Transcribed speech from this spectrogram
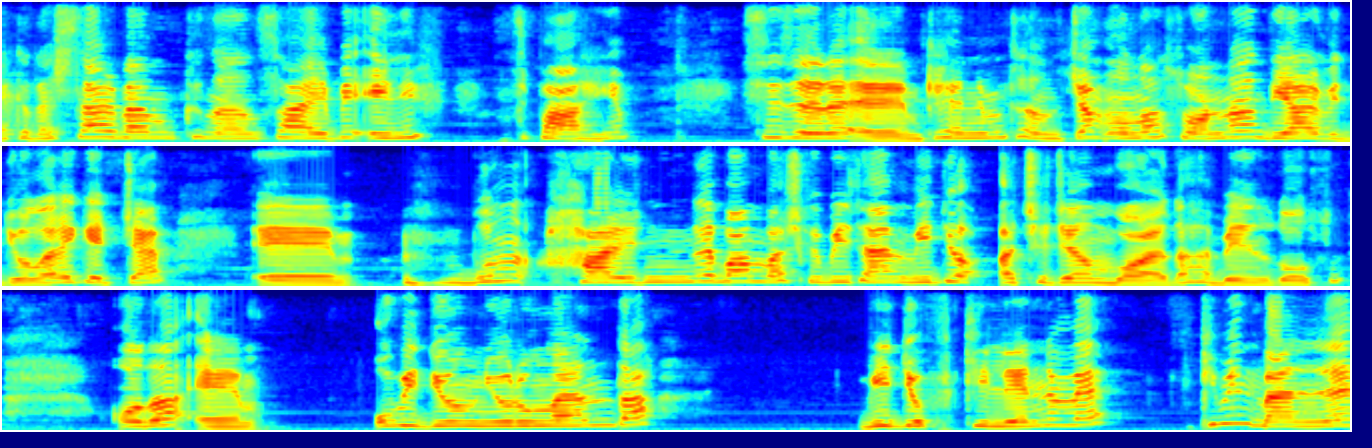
arkadaşlar. Ben bu kanalın sahibi Elif Sipahi. Sizlere e, kendimi tanıtacağım. Ondan sonra diğer videolara geçeceğim. E, bunun haricinde bambaşka bir tane video açacağım bu arada. Haberiniz olsun. O da e, o videonun yorumlarını da video fikirlerini ve kimin benimle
